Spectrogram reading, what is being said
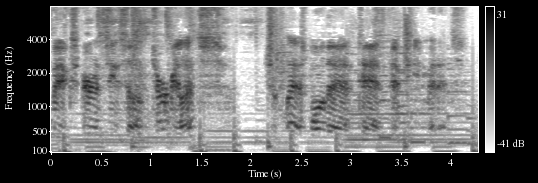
will be experiencing some turbulence. Should last more than 10 15 minutes.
